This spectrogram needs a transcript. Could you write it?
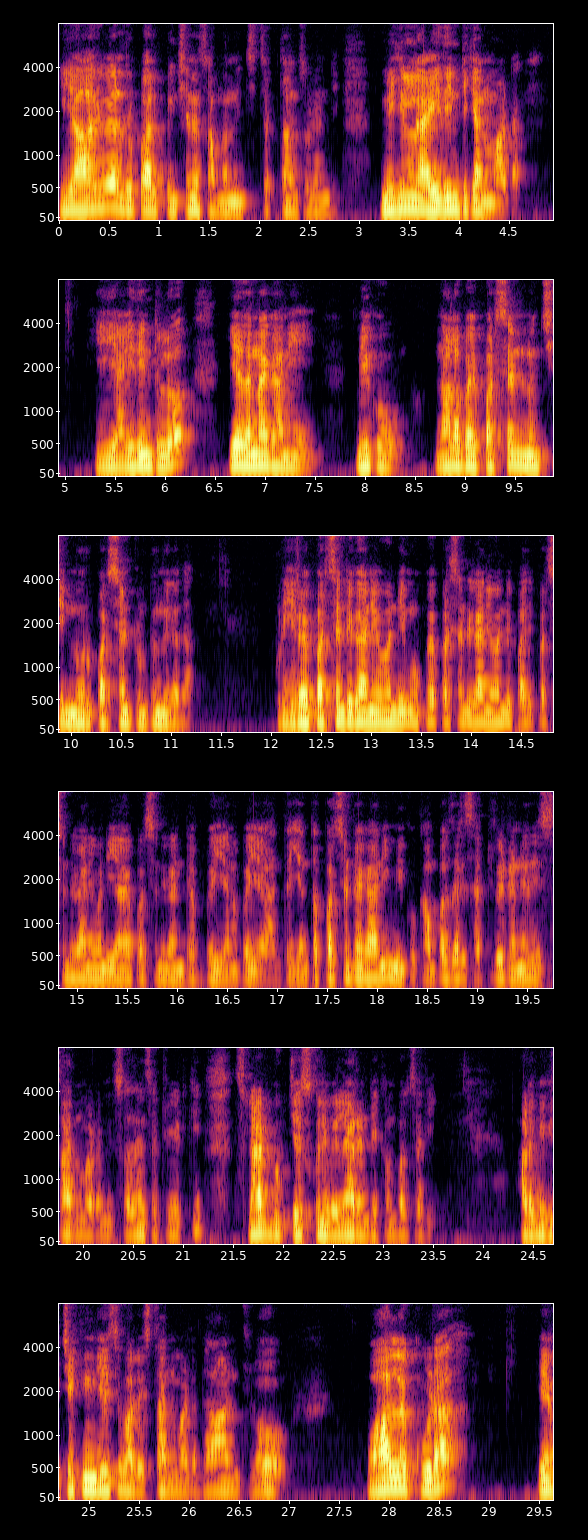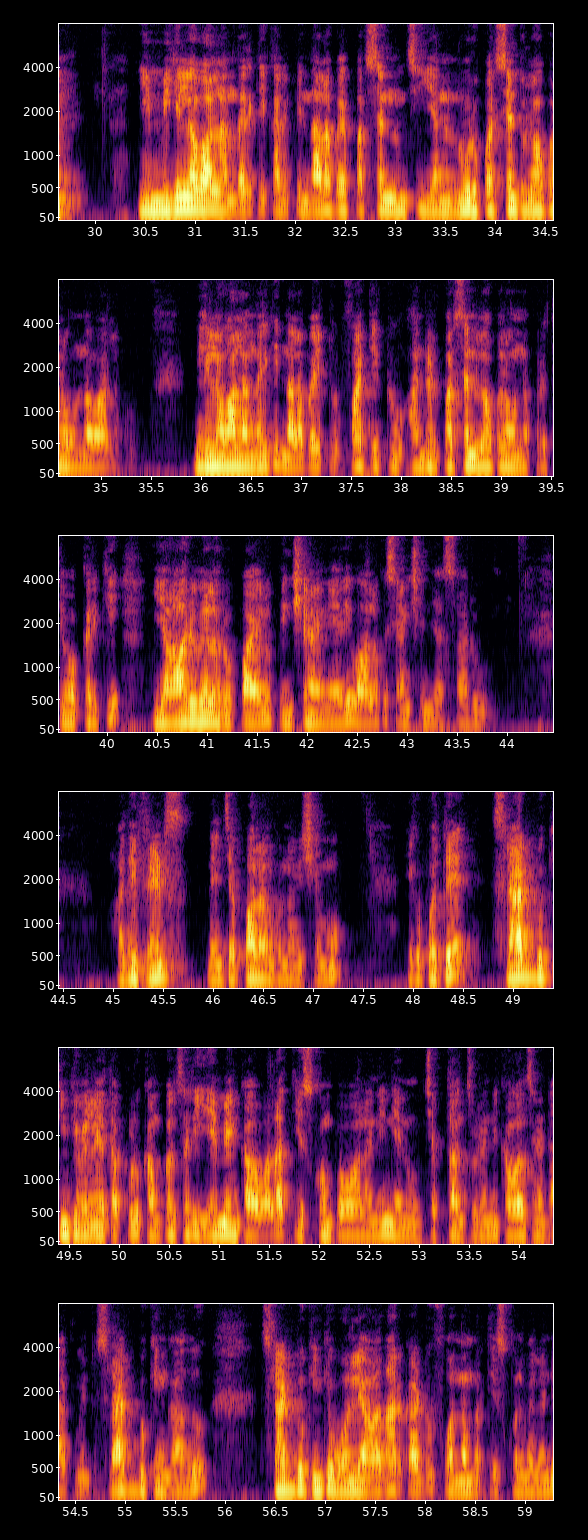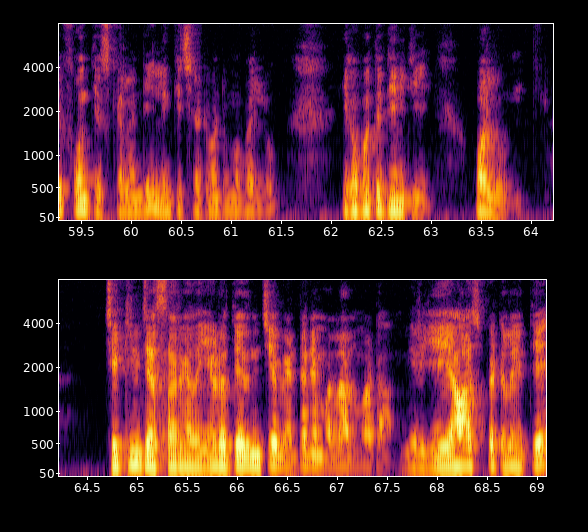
ఈ ఆరు వేల రూపాయల పెన్షన్కి సంబంధించి చెప్తాను చూడండి. మిగిలిన ఐదింటికి అనమాట ఈ ఐదింటిలో ఏదన్నా కానీ మీకు నలభై పర్సెంట్ నుంచి నూరు పర్సెంట్ ఉంటుంది కదా. ఇప్పుడు ఇరవై పర్సెంట్ కానివ్వండి ముప్పై పర్సెంట్ కానివ్వండి పది పర్సెంట్ కానివ్వండి యాభై పర్సెంట్ కానీ డెబ్బై ఎనభై అంత ఎంత పర్సెంటే కానీ మీకు కంపల్సరీ సర్టిఫికేట్ అనేది ఇస్తారనమాట మీరు సదరన్ సర్టిఫికేట్కి. స్లాట్ బుక్ చేసుకొని వెళ్ళారంటే కంపల్సరీ. అక్కడ మీకు చెకింగ్ చేసి వాళ్ళు ఇస్తారనమాట దాంట్లో. వాళ్ళకు కూడా ఏం? ఈ మిగిలిన వాళ్ళందరికీ కలిపి నలభై పర్సెంట్ నుంచి ఎన్ నూరు పర్సెంట్ లోపల ఉన్న వాళ్ళకు. మిగిలిన వాళ్ళందరికీ నలభై to forty to hundred percent లోపల ఉన్న ప్రతి ఒక్కరికి ఈ ఆరు వేల రూపాయలు పెన్షన్ అనేది వాళ్ళకు శాంక్షన్ చేస్తారు. అది ఫ్రెండ్స్ నేను చెప్పాలనుకున్న విషయము. ఇకపోతే స్లాట్ బుకింగ్కి వెళ్ళేటప్పుడు కంపల్సరీ ఏమేం కావాలా తీసుకొని పోవాలని నేను చెప్తాను చూడండి. కావాల్సిన డాక్యుమెంట్. స్లాట్ బుకింగ్ కాదు. Slot బుకింగ్కి only Aadhaar card phone number తీసుకొని వెళ్ళండి ఫోన్ తీసుకెళ్ళండి లింక్ ఇచ్చినటువంటి మొబైల్ ఇకపోతే దీనికి వాళ్ళు చెకింగ్ చేస్తారు కదా ఏడో తేదీ నుంచే వెంటనే మళ్ళీ అనమాట మీరు ఏ హాస్పిటల్ అయితే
